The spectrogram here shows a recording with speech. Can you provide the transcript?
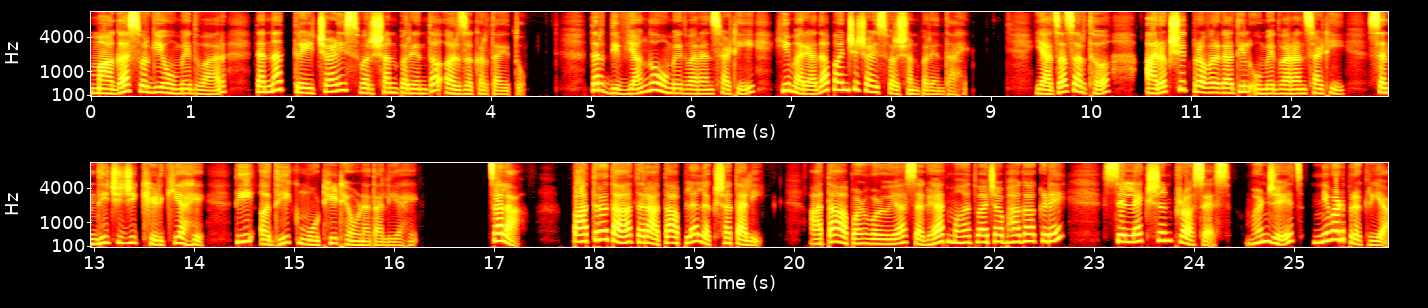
मागासवर्गीय उमेदवार त्यांना त्रेचाळीस वर्षांपर्यंत अर्ज करता येतो. तर दिव्यांग उमेदवारांसाठी ही मर्यादा पंचेचाळीस वर्षांपर्यंत आहे. याचाच अर्थ आरक्षित प्रवर्गातील उमेदवारांसाठी संधीची जी खिडकी आहे ती अधिक मोठी ठेवण्यात आली आहे. चला पात्रता तर आता आपल्या लक्षात आली. आता आपण वळूया सगळ्यात महत्त्वाच्या भागाकडे सिलेक्शन प्रोसेस म्हणजेच निवड प्रक्रिया.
